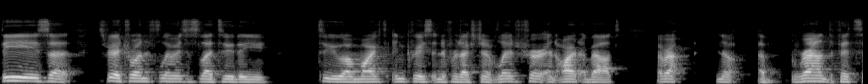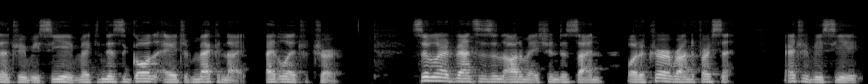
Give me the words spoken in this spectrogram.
these uh, spiritual influences led to the to a marked increase in the production of literature and art about around no around the 5th century BCE, making this the golden age of Mechanite literature. Similar advances in automation design would occur around the 1st entry BCE,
